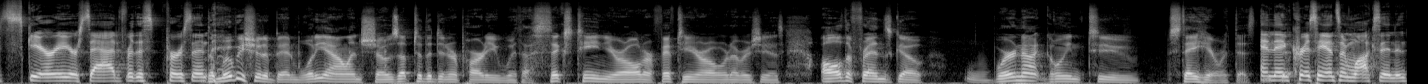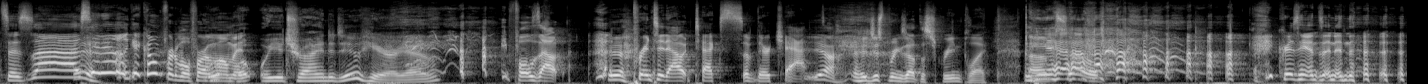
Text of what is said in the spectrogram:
scary or sad for this person. The movie should have been Woody Allen shows up to the dinner party with a 16 year old or 15 year old, whatever she is. All the friends go, We're not going to stay here with this. and then chris hansen walks in and says ah sit down get comfortable for a what, moment what were you trying to do here? Yeah. he pulls out printed out texts of their chat. yeah. he just brings out the screenplay. Um, Yeah. So, Chris Hansen in the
